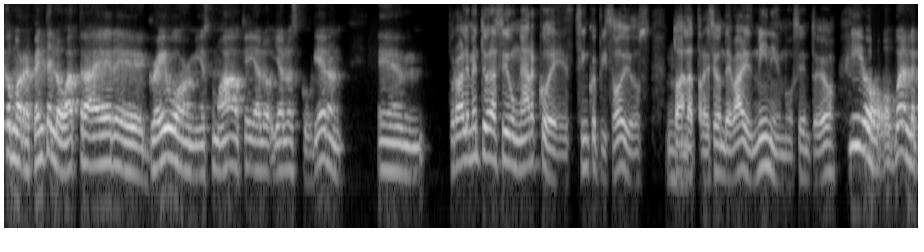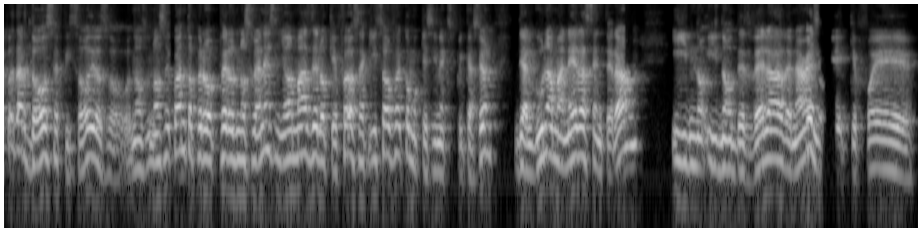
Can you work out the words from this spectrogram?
como de repente lo va a traer eh, Grey Worm y es como, ah, ok, ya lo, ya lo descubrieron. Em, Probablemente hubiera sido un arco de cinco episodios, toda la traición de varios, mínimo, siento yo. Sí, o, bueno, le puede dar dos episodios o no, no, sé cuánto, pero, pero nos hubieran enseñado más de lo que fue. O sea, aquí solo fue como que sin explicación. De alguna manera se enteraron y, no, y nos desvela de bueno, que, que, fue,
